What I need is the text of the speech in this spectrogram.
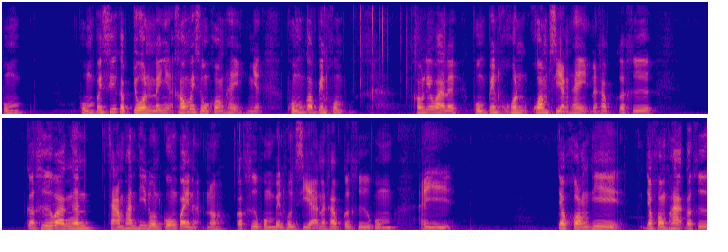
ผมผมไปซื้อกับโจรอะไรเงี้ยเขาไม่ส่งของให้เงี้ยผมก็เป็นคน เขาเรียกว่าอะไรผมเป็นคนความเสี่ยงให้นะครับ ก็คือ ก็คือว่าเงินสามพันที่โดนโกงไปน่ะเนาะก็คือผมเป็นคนเสียนะครับ ก็คือผมไอเจ้าของที่เจ้าของภาคก็คือ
